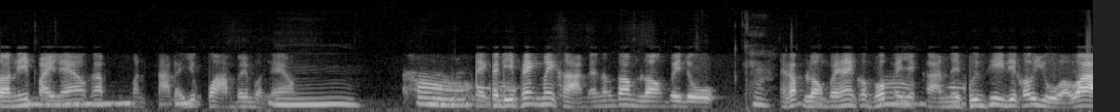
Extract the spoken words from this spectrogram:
ตอนนี้ไปแล้วครับ มันขาดอายุความไปหมดแล้วอืมค่ะแต่คดีแพ่งไม่ขาดนะน้องต้อมลองไปดูค่ะนะครับ ลองไปให้เขาพบอัยการในพื้นที่ที่เขาอยู่อะว่า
